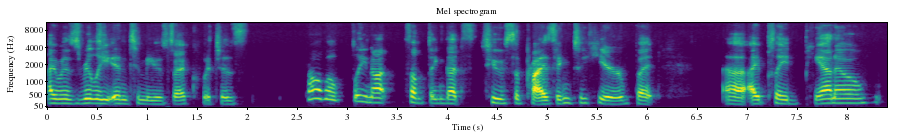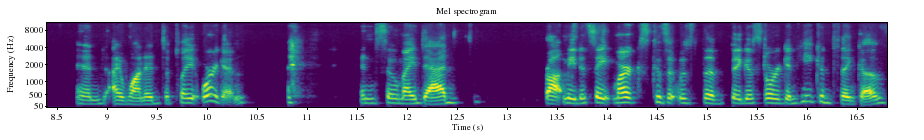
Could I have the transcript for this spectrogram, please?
I was really into music, which is probably not something that's too surprising to hear, but uh, I played piano and I wanted to play organ. And so my dad brought me to St. Mark's because it was the biggest organ he could think of.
